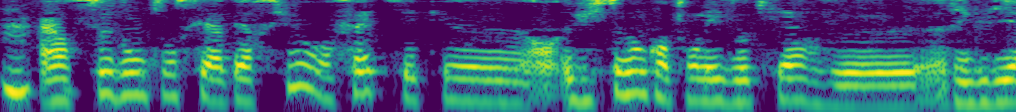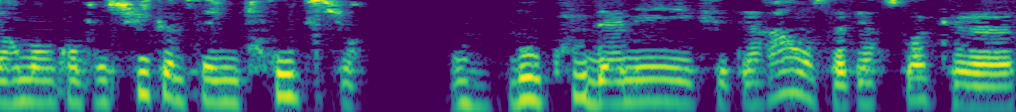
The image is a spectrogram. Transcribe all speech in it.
Mm. Alors ce dont on s'est aperçu en fait, c'est que justement quand on les observe euh, régulièrement, quand on suit comme ça une troupe sur beaucoup d'années, etc., on s'aperçoit que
